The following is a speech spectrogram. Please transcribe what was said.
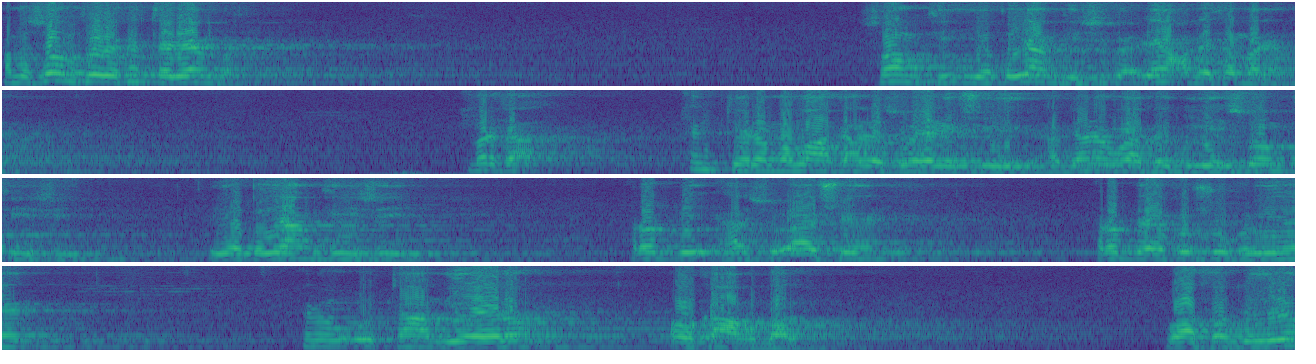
Ama soomkooda ka tageenba soomkii iyo qiyaamkiisiba dhinac bay ka mareen. Marka intii ramadaanka alla soo haleeshiiyey haddana waafajiyey soomkiisii iyo qiyaamkiisii rabbi ha su'aasheen rabbi ha ku shukriyeen inuu u taam yeelo oo ka aqbalo. Waa fadiilo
